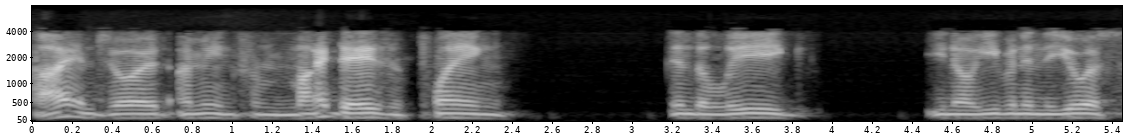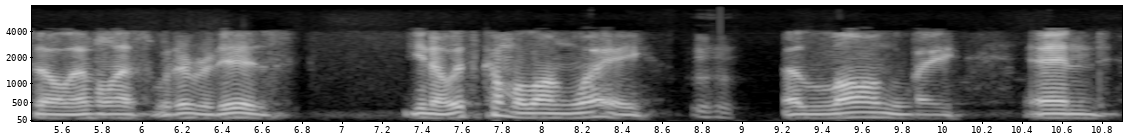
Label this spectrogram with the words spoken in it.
I enjoyed. I mean, from my days of playing in the league, you know, even in the USL, MLS, whatever it is, you know, it's come a long way, mm-hmm. a long way, and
